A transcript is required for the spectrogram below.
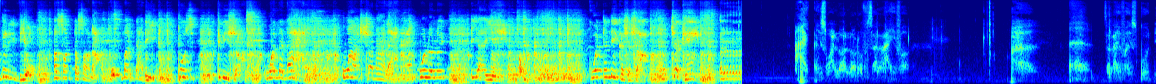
vilivyo. Asante sana. Mandari pozi kibisha walala washanala wololo yaye. Kuwatandika sasa. Cheki is good.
